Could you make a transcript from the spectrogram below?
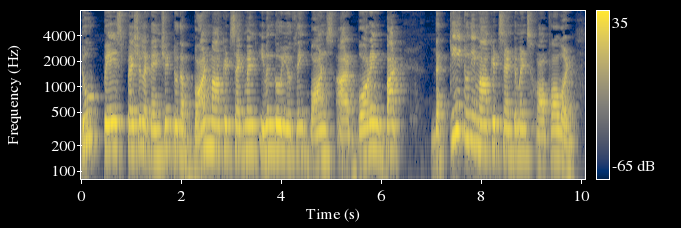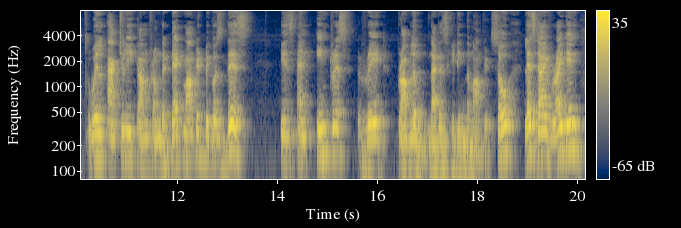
do pay special attention to the bond market segment, even though you think bonds are boring, but the key to the market sentiments forward will actually come from the debt market because this is an interest rate problem that is hitting the market. So let's dive right in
